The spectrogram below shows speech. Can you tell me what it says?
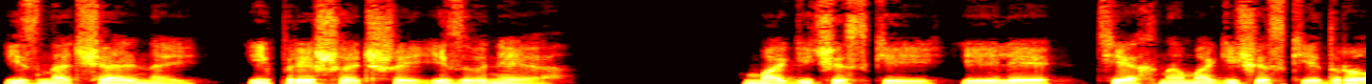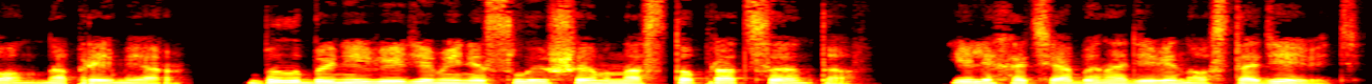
изначальной и пришедшей извне. Магический или техномагический дрон, например, был бы невидим и неслышим на сто процентов, или хотя бы на девяносто девять.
